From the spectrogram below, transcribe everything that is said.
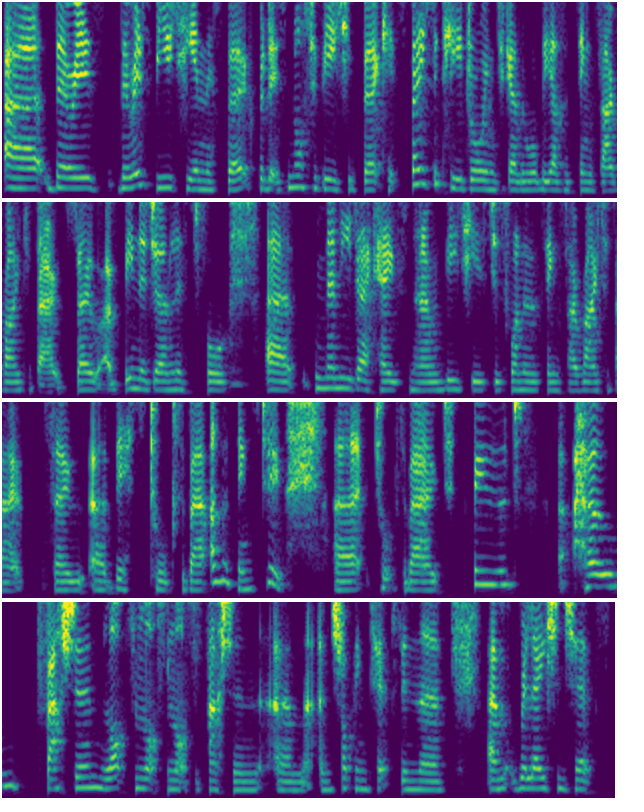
uh, there is there is beauty in this book, but it's not a beauty book. It's basically drawing together all the other things I write about. So, I've been a journalist for uh, many decades now, and beauty is just one of the things I write about. So, uh, this talks about other things too. Uh, talks about food, uh, home, fashion, lots and lots and lots of fashion um, and shopping tips in there, um, relationships,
